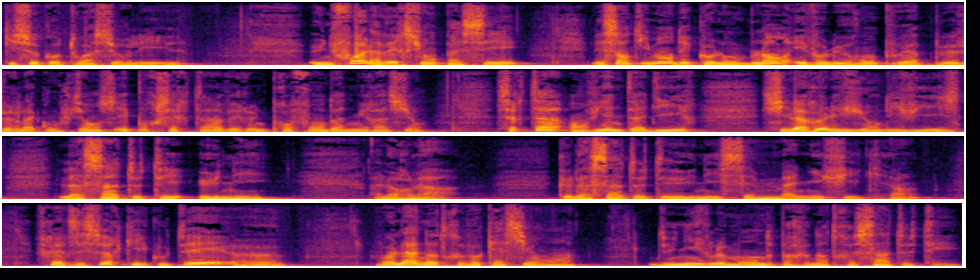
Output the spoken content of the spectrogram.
qui se côtoient sur l'île. Une fois la version passée, les sentiments des colons blancs évolueront peu à peu vers la confiance et pour certains vers une profonde admiration. Certains en viennent à dire si la religion divise, la sainteté unit. Alors là, que la sainteté unit, c'est magnifique. Hein Frères et sœurs qui écoutez, euh, voilà notre vocation, hein d'unir le monde par notre sainteté.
